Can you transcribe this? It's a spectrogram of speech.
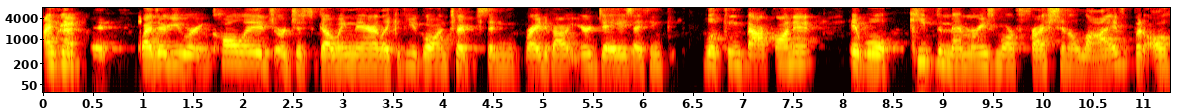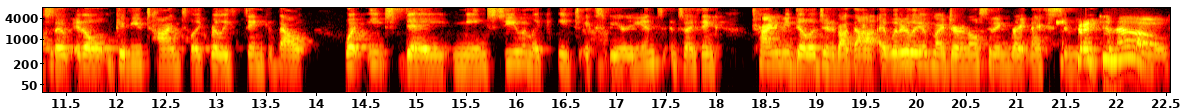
i okay. think that whether you were in college or just going there like if you go on trips and write about your days i think looking back on it it will keep the memories more fresh and alive but also it'll give you time to like really think about what each day means to you and like each experience. And so I think trying to be diligent about that. I literally have my journal sitting right next to me. Good to know.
